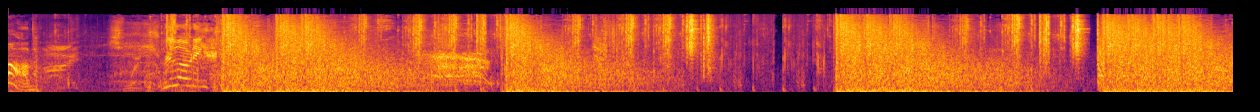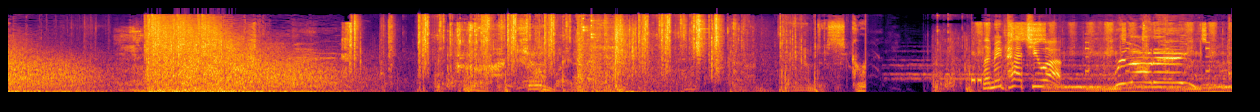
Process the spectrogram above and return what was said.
Job. Reloading. Let me patch you up. Reloading!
